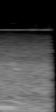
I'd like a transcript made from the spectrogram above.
下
